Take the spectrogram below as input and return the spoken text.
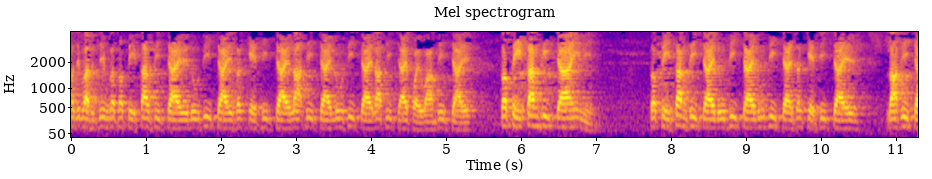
ปฏิบัติจริงก็สติตั้งที่ใจดูที่ใจ สังเกตที่ใจละที่ใจรู้ที่ใจละที่ใจปล่อยวางที่ใจ สติตั้งที่ใจนี่ สติตั้งที่ใจดูที่ใจรู้ที่ใจ สังเกตที่ใจละที่ใจ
